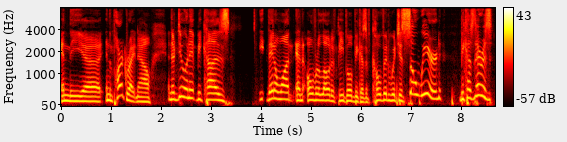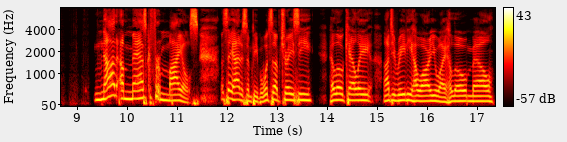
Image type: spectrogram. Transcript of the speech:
in the uh, in the park right now, and they're doing it because they don't want an overload of people because of COVID, which is so weird because there is not a mask for miles. Let's say hi to some people. What's up, Tracy? Hello, Kelly. Auntie Reedy, how are you? I hello, Mel.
